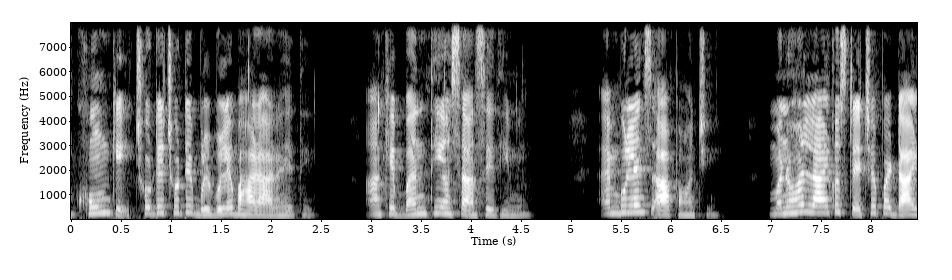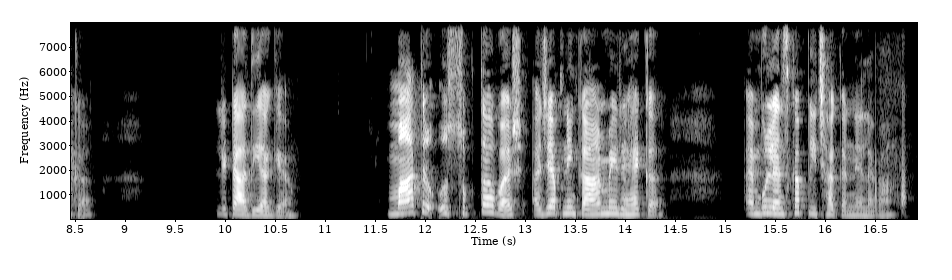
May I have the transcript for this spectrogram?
खून के छोटे छोटे बुलबुले बाहर आ रहे थे। आँखें बंद थीं और साँसें धीमी। एंबुलेंस आ पहुँची। मनोहर लाल को स्ट्रेचर पर डालकर लिटा दिया गया। मात्र उत्सुकतावश अजय अपनी कार में रहकर एंबुलेंस का पीछा करने लगा।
